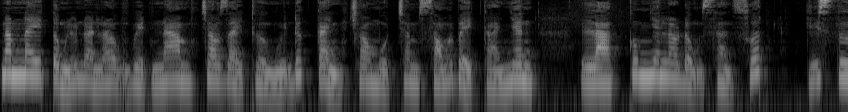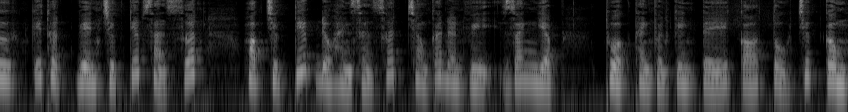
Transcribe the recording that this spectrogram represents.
Năm nay, Tổng Liên đoàn Lao động Việt Nam trao giải thưởng Nguyễn Đức Cảnh cho 167 cá nhân là công nhân lao động sản xuất, kỹ sư, kỹ thuật viên trực tiếp sản xuất hoặc trực tiếp điều hành sản xuất trong các đơn vị doanh nghiệp thuộc thành phần kinh tế có tổ chức công.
